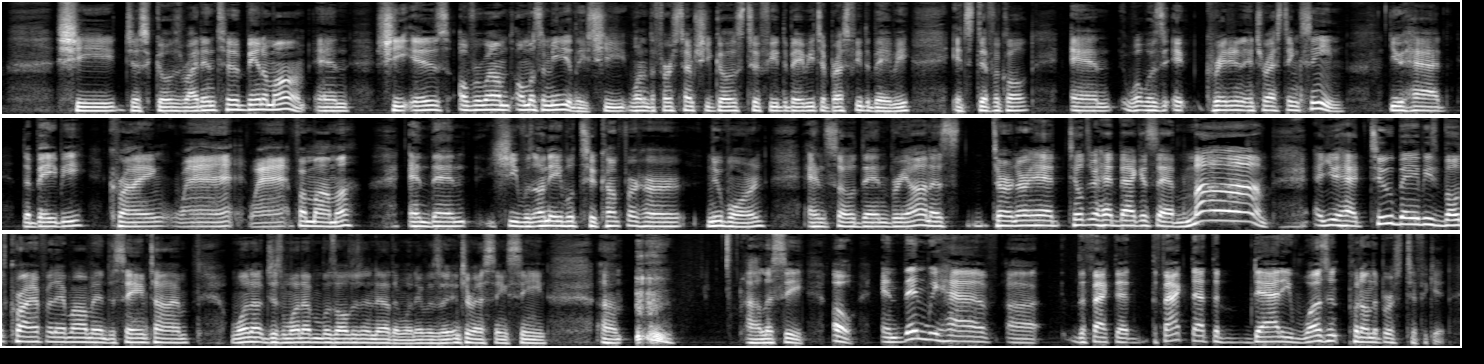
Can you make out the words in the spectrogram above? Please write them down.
she just goes right into being a mom, and she is overwhelmed almost immediately. She one of the first times she goes to feed the baby to breastfeed the baby, it's difficult, and what was it created an interesting scene. You had the baby crying wah wah for mama, and then she was unable to comfort her newborn, and so then Brianna turned her head, tilted her head back, and said, "Mom!" And you had two babies both crying for their mama at the same time. One of just one of them was older than the other one. It was an interesting scene. Um, uh, let's see. Oh, and then we have uh, the fact that the fact that the daddy wasn't put on the birth certificate.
